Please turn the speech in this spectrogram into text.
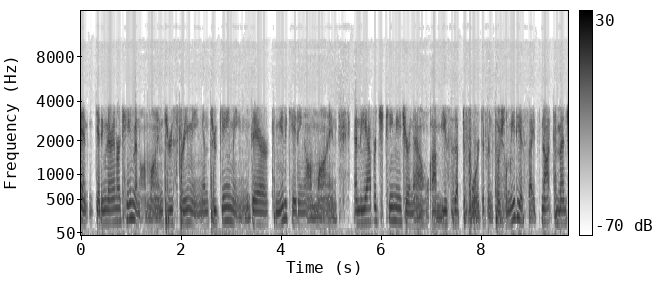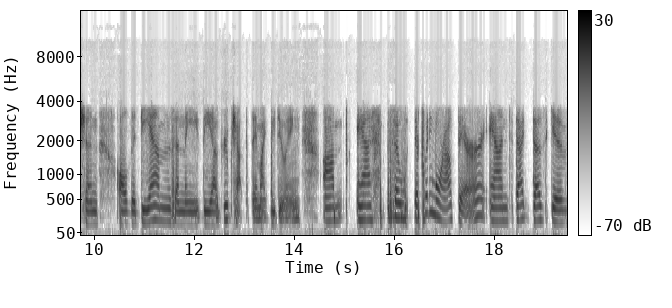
and getting their entertainment online through streaming and through gaming. They're communicating online, and the average teenager now um, uses up to four different social media sites. Not to mention all the DMs and the the uh, group chat that they might be doing. Um, and so they're putting more out there, and that does give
